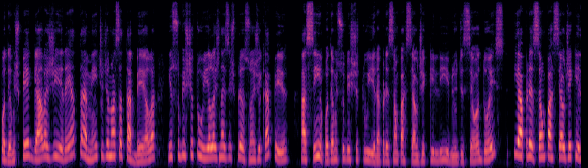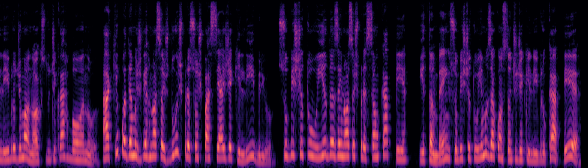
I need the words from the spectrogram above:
podemos pegá-las diretamente de nossa tabela e substituí-las nas expressões de Kp. Assim, podemos substituir a pressão parcial de equilíbrio de CO2 e a pressão parcial de equilíbrio de monóxido de carbono. Aqui podemos ver nossas duas pressões parciais de equilíbrio substituídas em nossa expressão Kp, e também substituímos a constante de equilíbrio Kp,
